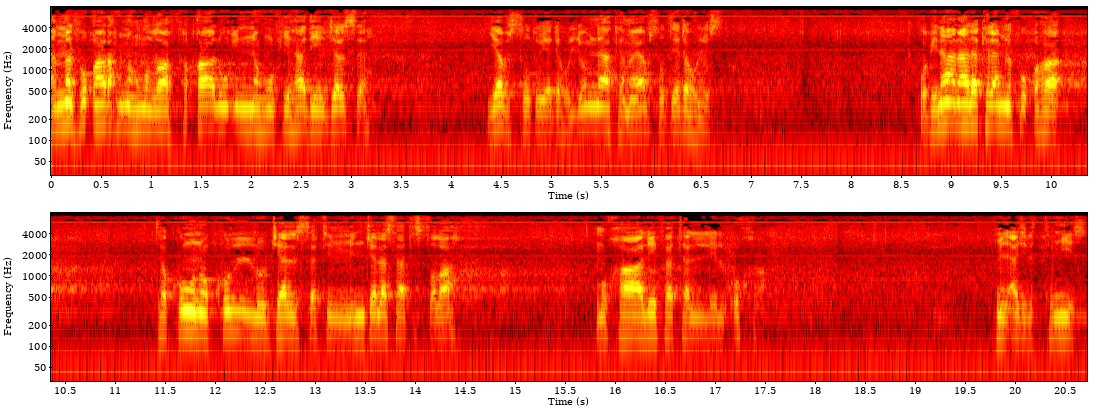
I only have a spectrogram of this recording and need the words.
أما الفقهاء رحمهم الله فقالوا إنه في هذه الجلسة يبسط يده اليمنى كما يبسط يده اليسرى وبناء على كلام الفقهاء تكون كل جلسة من جلسات الصلاة مخالفة للأخرى من أجل التمييز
